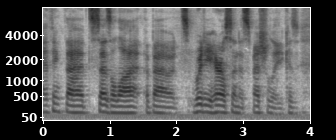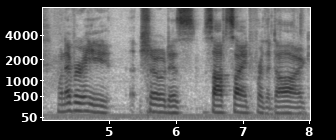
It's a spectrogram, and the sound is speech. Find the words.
I think that says a lot about Woody Harrelson, especially because whenever he showed his soft side for the dog,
